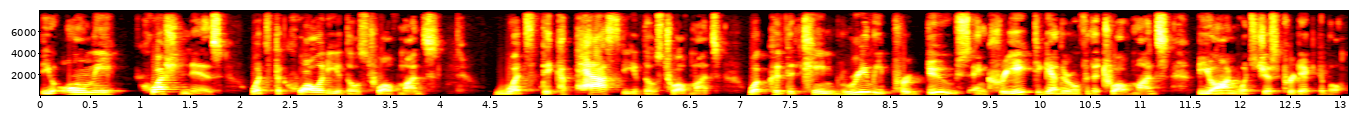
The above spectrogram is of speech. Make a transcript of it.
The only question is what's the quality of those 12 months? What's the capacity of those 12 months? What could the team really produce and create together over the 12 months beyond what's just predictable?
